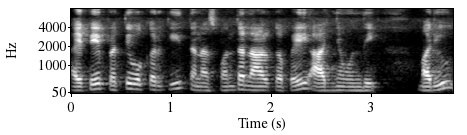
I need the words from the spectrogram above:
అయితే ప్రతి ఒక్కరికి తన స్వంత నాలుకపై ఆజ్ఞ ఉంది. మరియు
